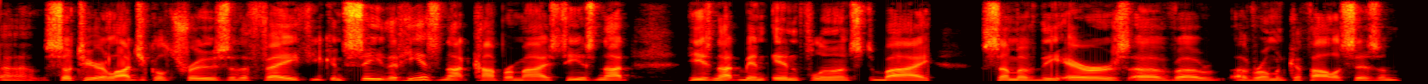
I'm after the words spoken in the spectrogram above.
uh, soteriological truths of the faith, you can see that he is not compromised. He is not. He has not been influenced by some of the errors of uh, of Roman Catholicism,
